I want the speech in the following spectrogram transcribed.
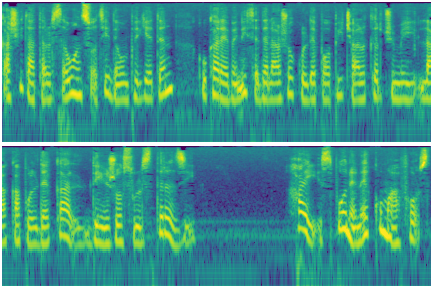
ca și tatăl său însoțit de un prieten cu care venise de la jocul de popici al cârciumii la capul de cal, din josul străzii. Hai, spune-ne cum a fost."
